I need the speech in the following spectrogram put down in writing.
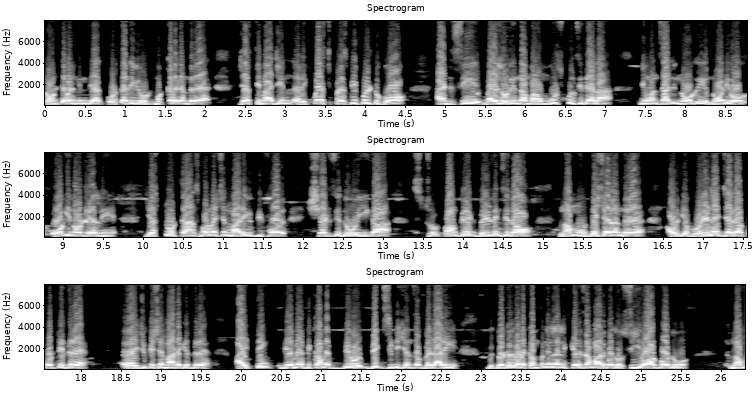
round ಟೇಬಲ್ನಿಂದ ಕೊಡ್ತಾ ಇದೀವಿ ಮಕ್ಕಳಿಗಂದ್ರೆ. Just imagine request press people to go and see ಬೈಲೂರಿಂದ ಮೂರು ಸ್ಕೂಲ್ಸ್ ಇದೆಯಲ್ಲ ನೀವು ಒಂದ್ಸಾರಿ ನೋಡಿ ನೋಡಿ ಹೋಗ್- ನೋಡ್ರಿ ಅಲ್ಲಿ. ಎಷ್ಟು ಟ್ರಾನ್ಸ್ಫಾರ್ಮೇಶನ್ ಮಾಡಿವಿ ಬಿಫೋರ್ ಶೆಡ್ಸ್ ಇದು. ಈಗ ಕಾಂಕ್ರೀಟ್ ಬಿಲ್ಡಿಂಗ್ಸ್ ಇದಾವ್. ನಮ್ಮ ಉದ್ದೇಶ ಏನಂದ್ರೆ, ಅವ್ರಿಗೆ ಒಳ್ಳೆ ಜಾಗ ಕೊಟ್ಟಿದ್ರೆ ಎಜುಕೇಶನ್ ಮಾಡಕ್ಕಿದ್ರೆ I think they may become a big citizens of Ballari ದೊಡ್ಡ ದೊಡ್ಡ ಕಂಪನಿಗಳಲ್ಲಿ ಕೆಲಸ ಮಾಡ್ಬೋದು ಸಿಇಒ ಆಗ್ಬೋದು. ನಮ್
